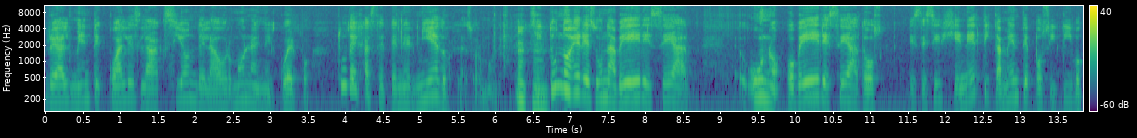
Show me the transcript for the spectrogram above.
realmente cuál es la acción de la hormona en el cuerpo, tú dejas de tener miedo a las hormonas. Si tú no eres una BRCA1 o BRCA2, es decir, genéticamente positivo,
